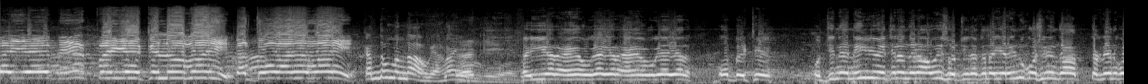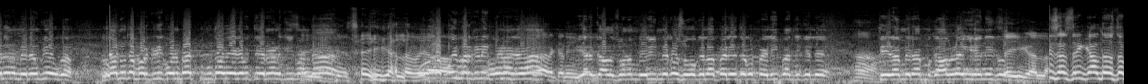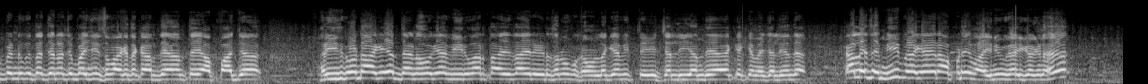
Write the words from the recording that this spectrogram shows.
ਰੁਪਏ 20 ਰੁਪਏ ਕਿਲੋ ਬਾਈ ਕੱਦੂ ਵਾਲੇ ਬਾਈ। ਕੱਦੂ ਮੰਦਾ ਹੋ ਗਿਆ ਹਨਾ ਜੀ। ਹਾਂਜੀ। ਭਾਈ ਯਾਰ ਐ ਹੋ ਗਿਆ ਯਾਰ ਐ ਹੋ ਗਿਆ ਯਾਰ ਉਹ ਬੈਠੇ ਉਹ ਜਿਹਨੇ ਨਹੀਂ ਵੀ ਵੇਚਣਾ ਦੇਣਾ ਉਹ ਵੀ ਸੋਚੀਦਾ ਕਹਿੰਦਾ ਯਾਰ ਇਹਨੂੰ ਕੁਛ ਨਹੀਂ ਹੁੰਦਾ ਤਕੜੇ ਨੂੰ ਕੋਈ ਨਾ ਮੇਰੇ ਨੂੰ ਕੀ ਹੋਊਗਾ? ਤੁਹਾਨੂੰ ਤਾਂ ਫ਼ਰਕ ਨਹੀਂ ਕੋਈ ਨਾ ਤੂੰ ਤਾਂ ਵੇਖ ਵੀ ਤੇਰੇ ਨਾਲ ਕੀ ਬਣਦਾ। ਸਹੀ ਗੱਲ ਹੈ ਬਈ ਉਹਦਾ ਕੋਈ ਫ਼ਰਕ ਨਹੀਂ ਉਹਦਾ ਕੋਈ ਪੈਣਾ ਨਹੀਂ ਯਾਰ ਗੱਲ ਸੁਣ ਮੇਰੀ ਮੇਰੇ ਕੋਲ 100 ਕਿੱਲਾ ਪਹਿਲੇ ਤੇ ਕੋਈ ਪਹਿਲੀ 5 ਕਿੱਲੇ। ਹਾਂ। ਤੇਰਾ ਮੇਰਾ ਮੁਕਾਬਲਾ ਹੀ ਹੈ ਨਹੀਂ ਕੋਈ। ਸਹੀ ਗੱਲ ਹੈ ਸਤਿ ਸ੍ਰੀ ਅਕਾਲ ਦੋਸਤੋ ਪਿੰਡੂ ਕਿਤਾ ਚੈਨਲ ਚ ਬਾਈ ਜੀ ਸਵਾਗਤ ਕਰਦੇ ਆਂ ਤੇ ਆਪਾਂ ਅੱਜ ਫਰੀਦਕੋਟ ਆ ਗਏ ਦਿਨ ਹੋ ਗਿਆ ਵੀਰਵਾਰ ਤਾਜੇ ਦਾ ਰੇਟ ਤੁਹਾਨੂੰ ਵਿਖਾਉਣ ਲੱਗਿਆ ਵੀ ਤੇਜ਼ ਚੱਲੀ ਜਾਂਦੇ ਆ ਕਿ ਕਿਵੇਂ ਚੱਲੀ ਜਾਂਦੇ ਆ। ਕੱਲ ਇੱਥੇ ਮੀਂਹ ਪੈ ਗਿਆ ਯਾਰ ਆਪਣੇ ਵਾਈ ਨੂੰ ਵਿਖਾਈ ਗਗਨ ਹੈ?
